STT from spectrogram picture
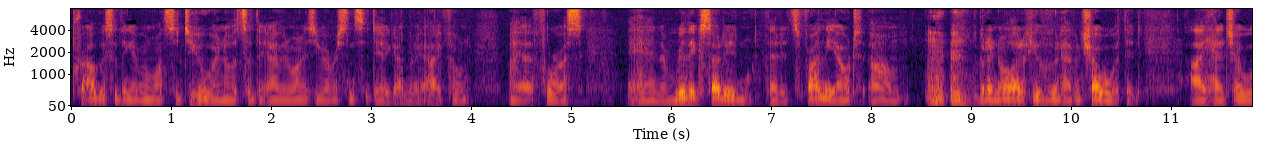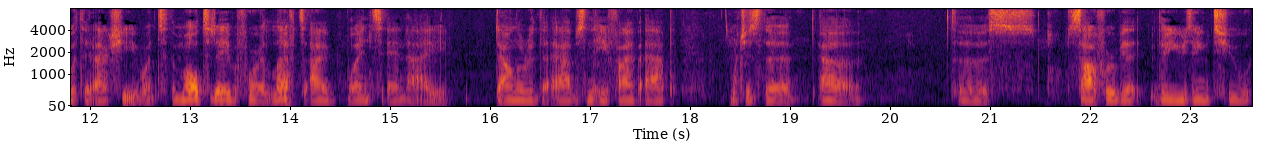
probably something everyone wants to do. I know it's something I've been wanting to do ever since the day I got my iPhone, my uh, 4S, and I'm really excited that it's finally out. Um, but I know a lot of people have been having trouble with it. I had trouble with it. I actually went to the mall today before I left. I went and I downloaded the Absinthe A5 app, which is the uh, the software that they're using to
